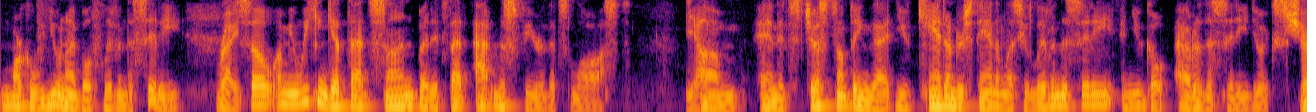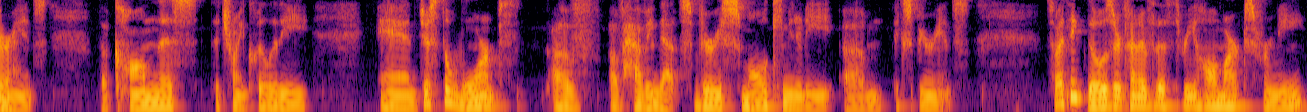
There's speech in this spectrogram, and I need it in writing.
Marco. You and I both live in the city, right. so I mean we can get that sun, but it's that atmosphere that's lost. yeah. Um, and it's just something that you can't understand unless you live in the city and you go out of the city to experience the calmness, the tranquility, and just the warmth of of having that very small community um, experience. So I think those are kind of the three hallmarks for me.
